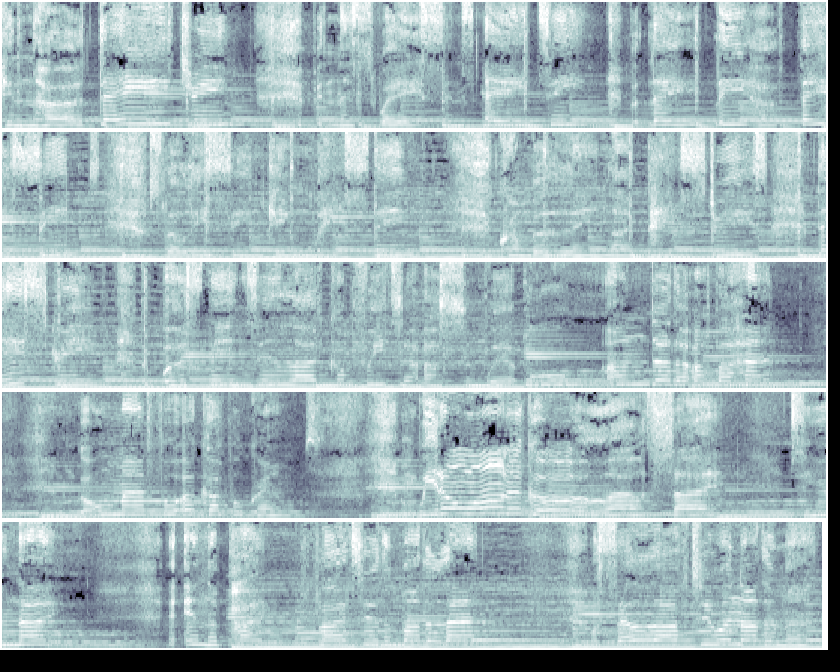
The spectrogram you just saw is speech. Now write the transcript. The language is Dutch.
can the motherland Or sell love to another man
